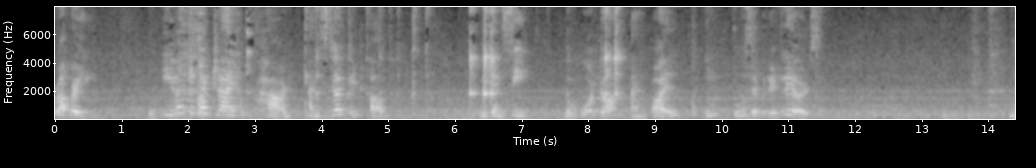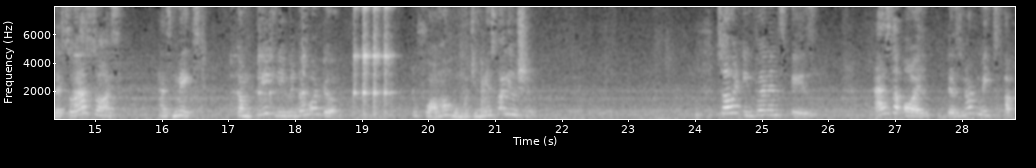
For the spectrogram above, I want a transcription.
properly. Even if I try hard and stir it up, we can see the water and oil in two separate layers. The soya sauce has mixed completely with the water to form a homogeneous solution. So our inference is as the oil does not mix up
